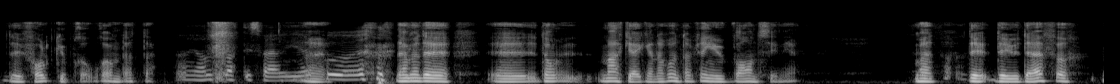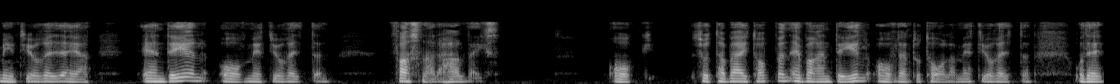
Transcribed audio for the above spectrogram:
det är folkuppror om detta. Ja, Jag har inte varit i Sverige Nej. på... Nej men det, eh, de, markägarna runt omkring är ju vansinniga. Men det, det är ju därför min teori är att en del av meteoriten fastnade halvvägs. Och så Tabergtoppen är bara en del av den totala meteoriten. Och det,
